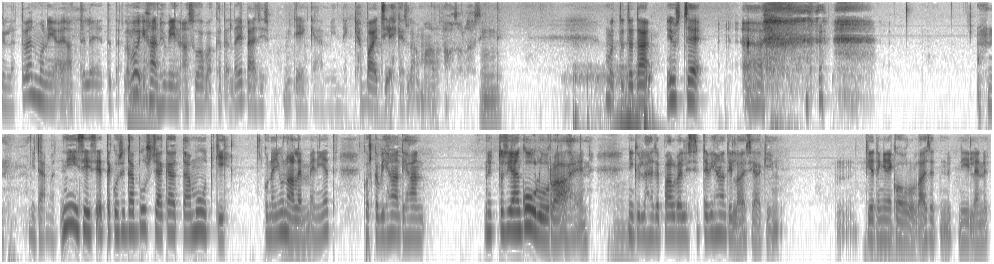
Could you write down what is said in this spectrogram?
yllättävän moni ajattelee, että täällä voi ihan hyvin asua, vaikka täällä ei pääsisi mitenkään minnekään, paitsi ehkä sillä omalla autolla sitten. Mm. Mutta tota, just se... Äh, mitä mä... Niin siis, että kun sitä bussia käyttää muutkin kuin ne junalle menijät, koska vihantihan nyt tosiaan kuuluu Raaheen, mm. niin kyllähän se palvelisi sitten vihantilaisiakin. Mm, tietenkin ne koululaiset nyt niille nyt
